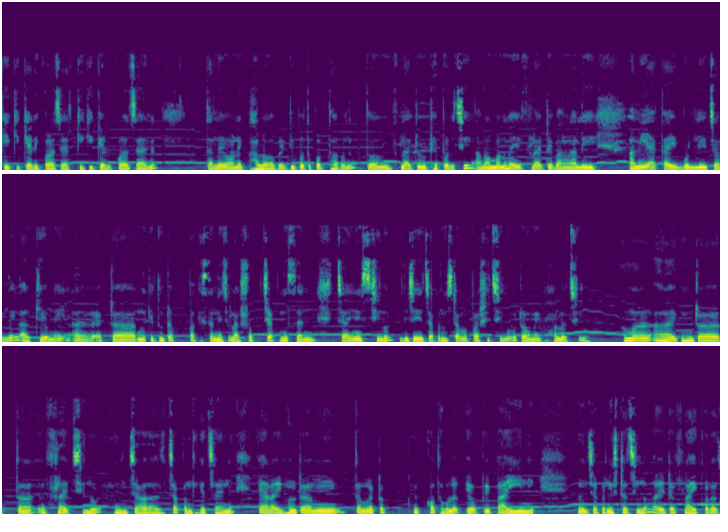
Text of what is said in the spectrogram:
কে কি ক্যারি করা যায় আর কে কি ক্যারি করা যায় না, তাহলে অনেক ভালো হবে, বিপদে পড়তে হবে না। তো আমি ফ্লাইটে উঠে পড়েছি। আমার মনে হয় এই ফ্লাইটে বাঙালি আমি একাই বললেই চলে, আর কেউ নেই। আর একটা নাকি দুটা পাকিস্তানি ছিল, আর সব জাপানিজ অ্যান্ড চাইনিজ ছিল। যে জাপানিজটা আমার পাশে ছিল, ওটা অনেক ভালো ছিল। আমার আড়াই ঘণ্টার ফ্লাইট ছিল জাপান থেকে চাইনা আড়াই ঘণ্টা আমি তেমন একটা কথা বলার কেউ পাইনি। জাপানিজটা ছিল, আর এটা ফ্লাই করার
